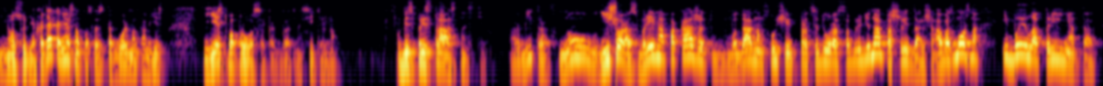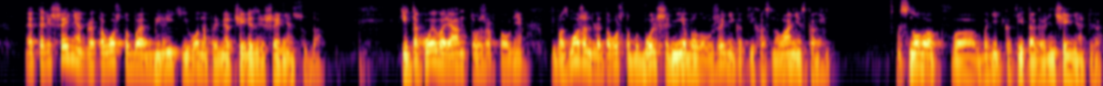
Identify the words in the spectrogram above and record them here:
о суде. Хотя, конечно, после Стокгольма там есть, есть вопросы как бы относительно беспристрастности арбитров. Ну, еще раз, время покажет, в данном случае процедура соблюдена, пошли дальше. А возможно и было принято это решение для того, чтобы отбелить его, например, через решение суда. И такой вариант тоже вполне возможен для того, чтобы больше не было уже никаких оснований, скажем, снова вводить какие-то ограничения для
